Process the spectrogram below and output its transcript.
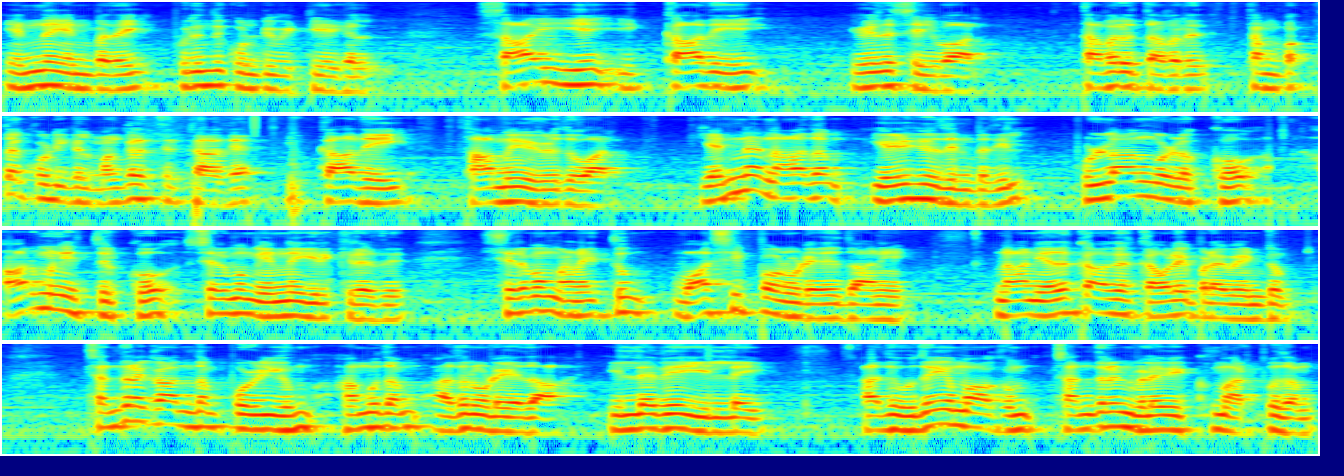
என்ன என்பதை புரிந்து கொண்டு விட்டீர்கள். சாயியே இக்காதையை எழுத செய்வார். தவறு தவறு தம் பக்த கொடிகள் மங்களத்திற்காக இக்காதையை தாமே எழுதுவார். என்ன நாதம் எழுகிறது என்பதில் புல்லாங்குழலுக்கோ ஹார்மோனியத்திற்கோ சிரமம் என்ன இருக்கிறது? சிரமம் அனைத்தும் வாசிப்பவனுடையது தானே நான் எதற்காக கவலைப்பட வேண்டும்? சந்திரகாந்தம் பொழியும் அமுதம் அதனுடையதா? இல்லவே இல்லை. அது உதயமாகும் சந்திரன் விளைவிக்கும் அற்புதம்.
